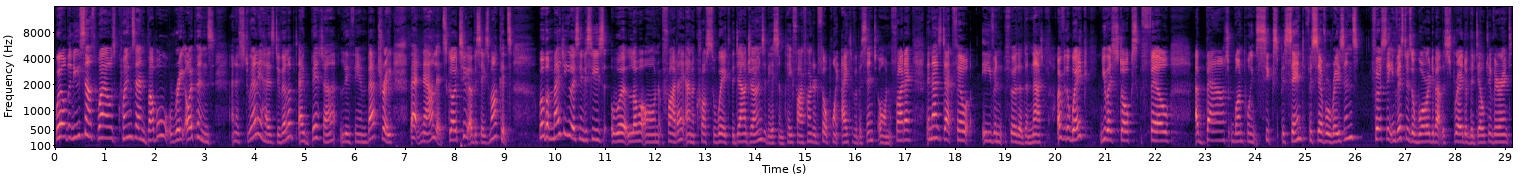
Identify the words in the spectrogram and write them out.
Well, the New South Wales Queensland bubble reopens and Australia has developed a better lithium battery. But now let's go to overseas markets. Well, the major US indices were lower on Friday and across the week. The Dow Jones and the S&P 500 fell 0.8 of a percent on Friday. The Nasdaq fell even further than that. Over the week, US stocks fell about 1.6% for several reasons. Firstly, investors are worried about the spread of the Delta variant,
